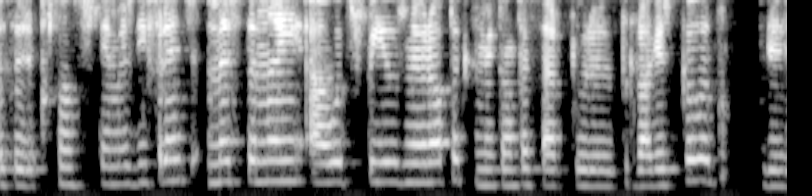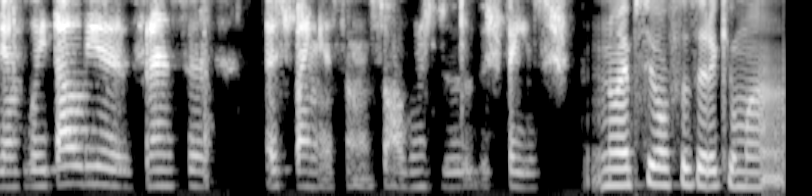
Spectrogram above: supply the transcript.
ou seja, porque são sistemas diferentes, mas também há outros países na Europa que também estão a passar por, por vagas de calor, por exemplo, a Itália, a França, a Espanha são, são alguns do, dos países. Não é possível fazer aqui uma,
